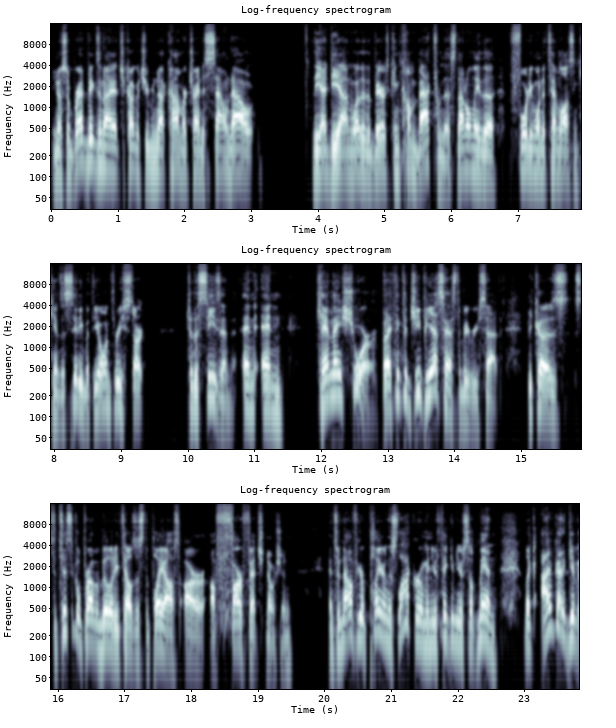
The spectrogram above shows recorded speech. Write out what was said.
You know, so Brad Biggs and I at ChicagoTribune.com are trying to sound out the idea on whether the Bears can come back from this. Not only the 41 to 10 loss in Kansas City, but the 0 3 start to the season. And and can they? Sure. But I think the GPS has to be reset because statistical probability tells us the playoffs are a far fetched notion. And so now, if you're a player in this locker room and you're thinking to yourself, man, like I've got to give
